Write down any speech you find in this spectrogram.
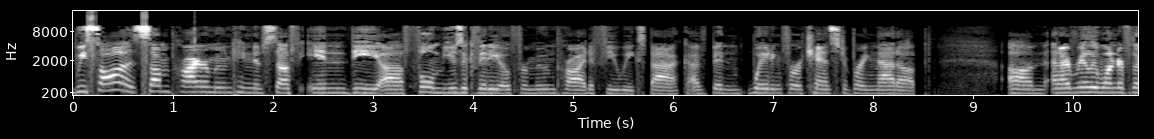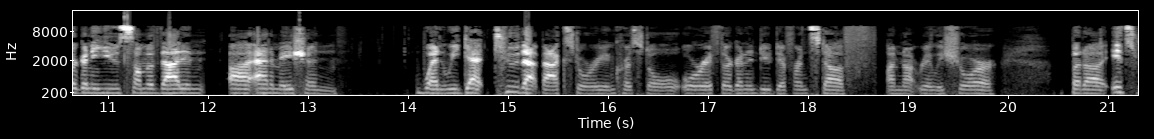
we saw some prior Moon Kingdom stuff in the uh, full music video for Moon Pride a few weeks back. I've been waiting for a chance to bring that up. Um, and I really wonder if they're going to use some of that in uh, animation when we get to that backstory in Crystal, or if they're going to do different stuff. I'm not really sure. But uh, it's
